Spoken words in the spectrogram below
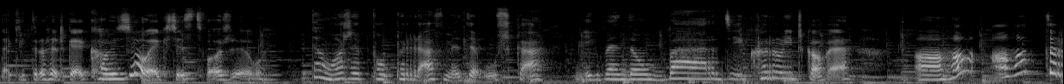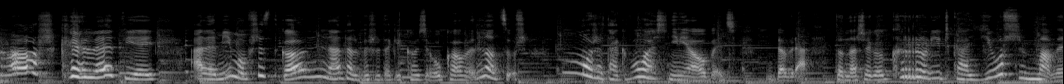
Taki troszeczkę koziołek się stworzył. To może poprawmy te uszka. Niech będą bardziej króliczkowe. Aha, aha, troszkę lepiej, ale mimo wszystko nadal wyszły takie koziołkowe. No cóż, może tak właśnie miało być. Dobra, to naszego króliczka już mamy.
